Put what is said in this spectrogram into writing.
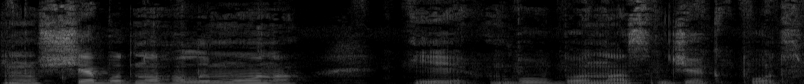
Ну, ще б одного лимона і був би у нас джекпот.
